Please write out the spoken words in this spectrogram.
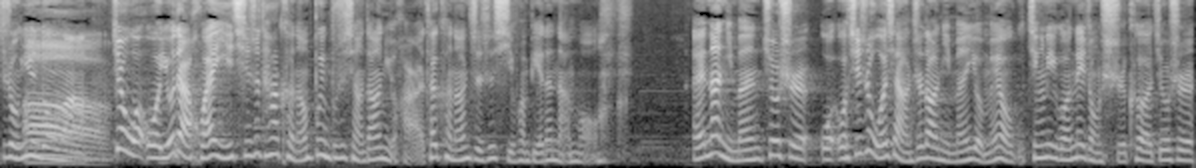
这种运动嘛。啊就我我有点怀疑，其实他可能并不是想当女孩他，可能只是喜欢别的男猫。哎，那你们就是我，我其实我想知道你们有没有经历过那种时刻，就是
